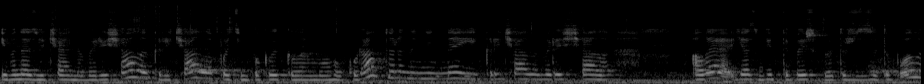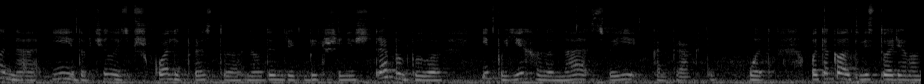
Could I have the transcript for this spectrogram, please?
І вона, звичайно, вирішала, кричала, потім покликала мого куратора на неї, кричала, верещала. Але я звідти вийшла дуже задоволена і довчилась в школі просто на один рік більше, ніж треба було, і поїхала на свої контракти. От, отака от історія вам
